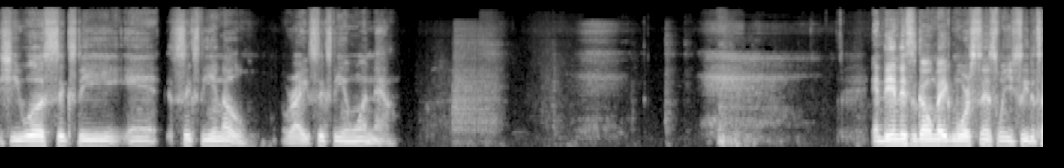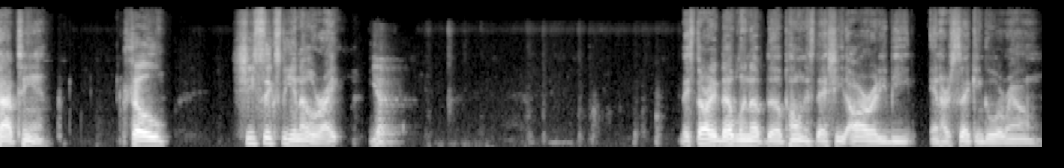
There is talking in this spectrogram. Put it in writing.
she was 60 and 60 and 0, right? 60 and 1 now. And then this is gonna make more sense when you see the top 10. So she's 60 and 0, right? Yep. They started doubling up the opponents that she'd already beat in her second go around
